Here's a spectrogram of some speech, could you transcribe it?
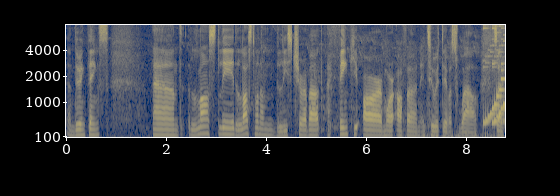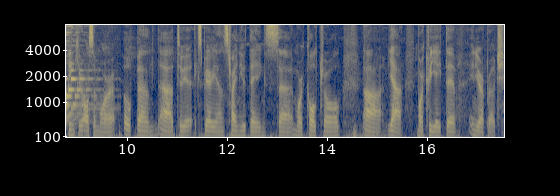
and doing things. And lastly, the last one I'm the least sure about, I think you are more of an intuitive as well. So I think you're also more open uh, to experience, try new things, uh, more cultural, uh, yeah, more creative in your approach.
